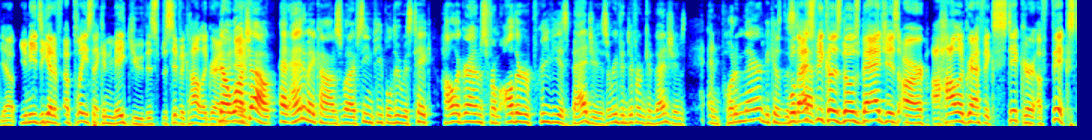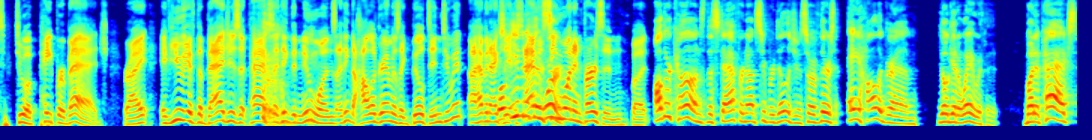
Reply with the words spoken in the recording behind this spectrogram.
Yep. You need to get a, a place that can make you this specific hologram. Now, watch if- out. At anime cons, what I've seen people do is take holograms from other previous badges or even different conventions and put them there because the Well, that's because those badges are a holographic sticker affixed to a paper badge, right? If you if the badges at PAX, I think the new ones, I think the hologram is like built into it. I haven't actually even I haven't seen one in person, but other cons, the staff are not super diligent. So if there's a hologram, you'll get away with it. But at PAX,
